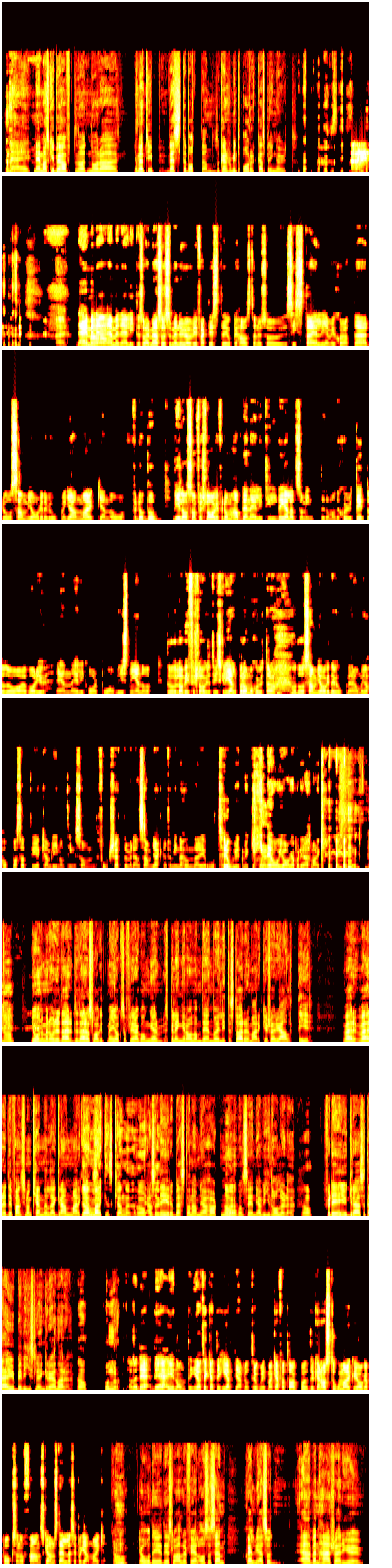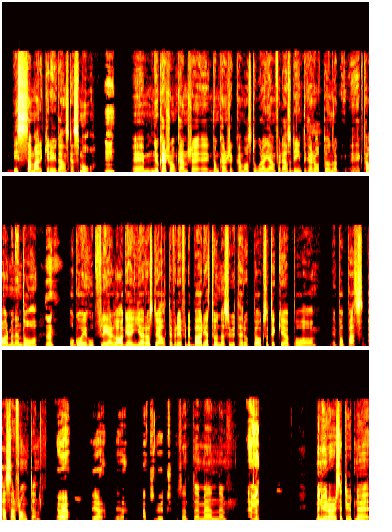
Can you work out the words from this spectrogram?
Nej, nej, man skulle ju behövt no några, ja men typ Västerbotten, så kanske de inte orkar springa ut. Nej. Nej, men, Ja. nej, men det är lite så. Men, alltså, så- men nu har vi faktiskt eh, uppe i Hallsta nu, så sista älgen vi sköt där, då samjagade vi ihop med grannmarken. Och, för då, då, vi la som förslaget, för de hade en älg tilldelad som inte de hade skjutit och då var det ju en älg kvar på avlysningen och då la vi förslaget att vi skulle hjälpa dem att skjuta då. Och då samjagade vi ihop med dem och jag hoppas att det kan bli någonting som fortsätter med den samjakten, för mina hundar är otroligt mycket inne och jagar på deras mark. Ja. Jo, men och det där, det där har slagit mig också flera gånger. Spelar ingen roll om det ändå är lite större marker så är det ju alltid... Vad är, vad är det? det fanns ju någon kennel där, Grannmarkens. Grannmarkens kennel. Ja, alltså det är det bästa namn jag har hört ja. någonsin. Jag vidhåller det. Ja. För det är ju, gräset är ju bevisligen grönare. Undra. Ja, men det, det är ju någonting. Jag tycker att det är helt jävla otroligt. Man kan få tag på, du kan ha stor mark att jaga på också. Nog fan ska de ställa sig på grannmarken. Ja, Mm. jo, det, det slår aldrig fel. Och så sen själv, alltså även här så är det ju, vissa marker är ju ganska små. Mm. Eh, nu kanske de kanske, de kanske kan vara stora jämfört, alltså det är inte kanske 800 hektar, men ändå. Nej. Och gå ihop fler lag. Jag, jag röstar ju alltid för det, för det börjar tunnas ut här uppe också tycker jag på, på pass, passarfronten. Ja, ja. Det gör det. det, gör det. Absolut. Så att, eh, men, eh, Nej, men men hur har det sett ut nu?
